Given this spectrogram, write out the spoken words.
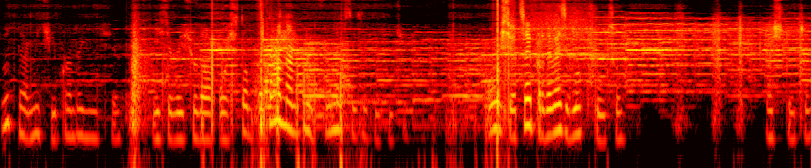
Тут да, мечи продаются. Если вы сюда, ось там катана, ну, вони всі за тисячі. Ось оцей продавець блокфруту. Ось тут. він.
